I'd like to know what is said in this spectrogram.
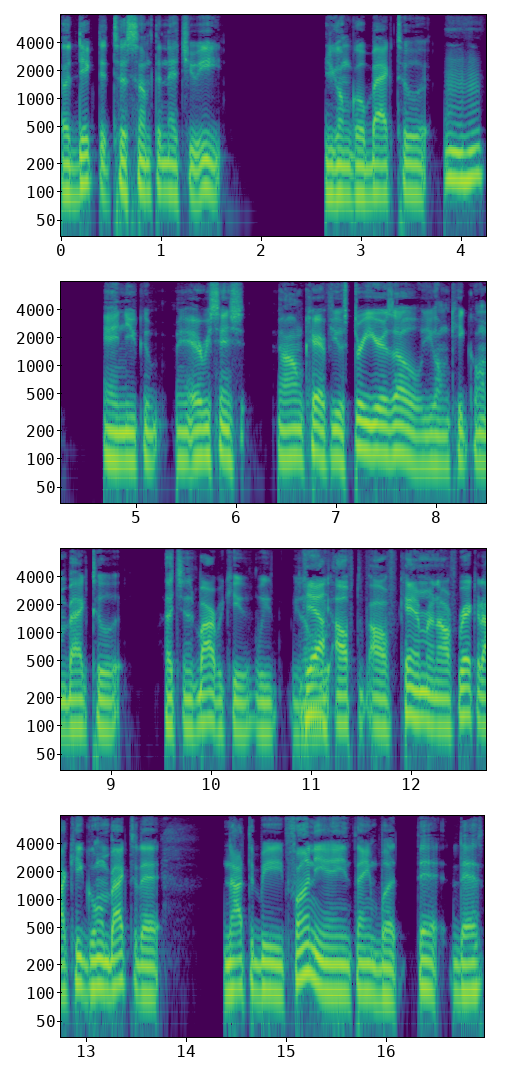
addicted to something that you eat, you're gonna go back to it, Mm-hmm. and you can ever since I don't care if you was three years old, you're gonna keep going back to it. Hutchins Barbecue, we you know Yeah. we off off camera and off record, I keep going back to that, not to be funny or anything, but that that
